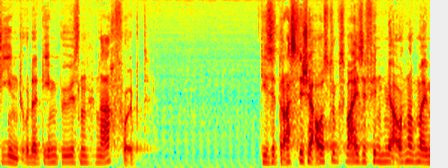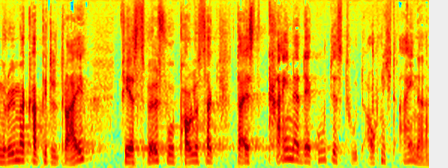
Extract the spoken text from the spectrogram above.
dient oder dem Bösen nachfolgt. Diese drastische Ausdrucksweise finden wir auch nochmal im Römer Kapitel 3, Vers 12, wo Paulus sagt, da ist keiner, der Gutes tut, auch nicht einer.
